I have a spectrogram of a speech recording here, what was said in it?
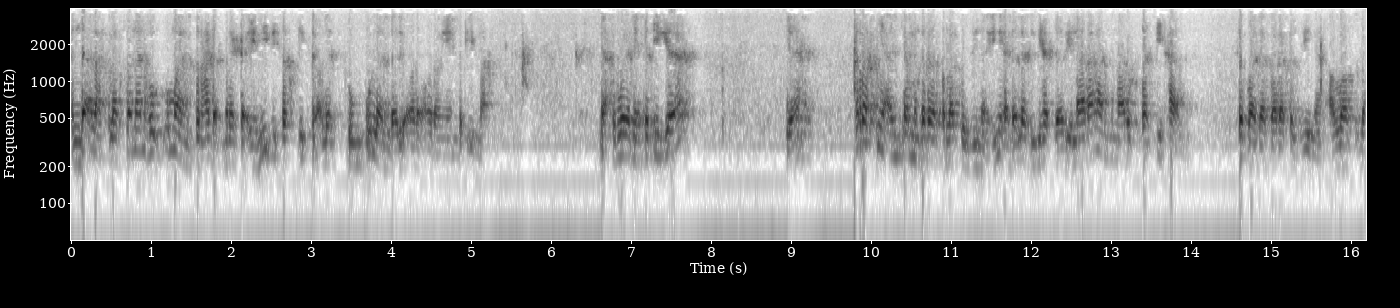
Hendaklah pelaksanaan hukuman terhadap mereka ini disaksikan oleh kumpulan dari orang-orang yang beriman. Nah, kemudian yang ketiga, Allah Subhanahu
